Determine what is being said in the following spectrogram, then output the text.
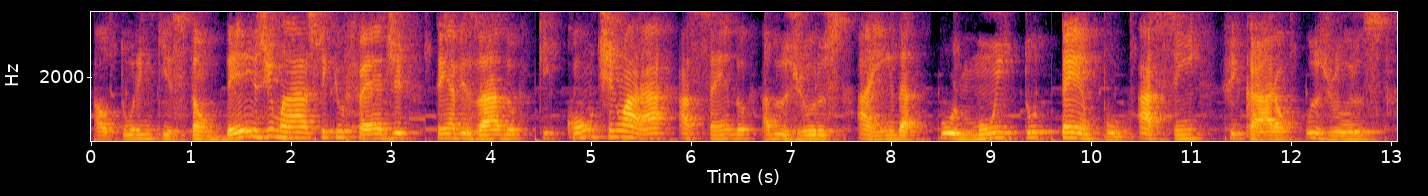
altura em que estão desde março e que o Fed tem avisado que continuará a sendo a dos juros ainda por muito tempo. Assim ficaram os juros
